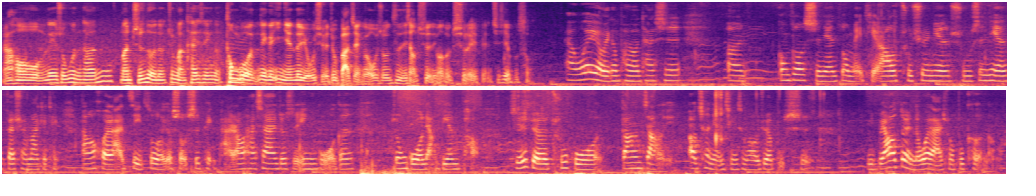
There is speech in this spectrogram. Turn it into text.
然后我们那个时候问他，嗯，蛮值得的，就蛮开心的。通过那个一年的游学，就把整个欧洲自己想去的地方都去了一遍，其实也不错。哎，我也有一个朋友，他是，嗯、工作十年做媒体，然后出去念书是念 fashion marketing，然后回来自己做了一个首饰品牌，然后他现在就是英国跟中国两边跑。其实觉得出国，刚刚讲要趁年轻什么，我觉得不是，你不要对你的未来说不可能啊。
